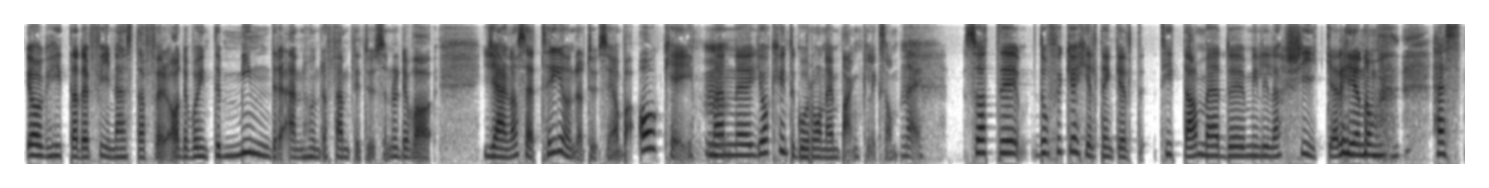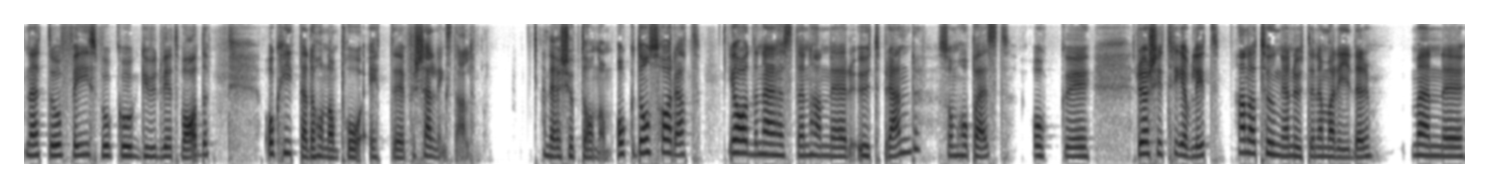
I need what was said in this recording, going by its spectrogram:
Jag hittade fina hästar för, ja det var inte mindre än 150 000 och det var gärna så här 300 000. Jag bara okej, Mm. men eh, jag kan ju inte gå och råna en bank liksom. Nej. Så att eh, då fick jag helt enkelt titta med eh, min lilla kikare genom Hästnet och Facebook och gud vet vad. Och hittade honom på ett försäljningsstall där jag köpte honom. Och de sa att ja, den här hästen han är utbränd som hopphäst och eh, rör sig trevligt. Han har tungan ute när man rider. Men eh,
